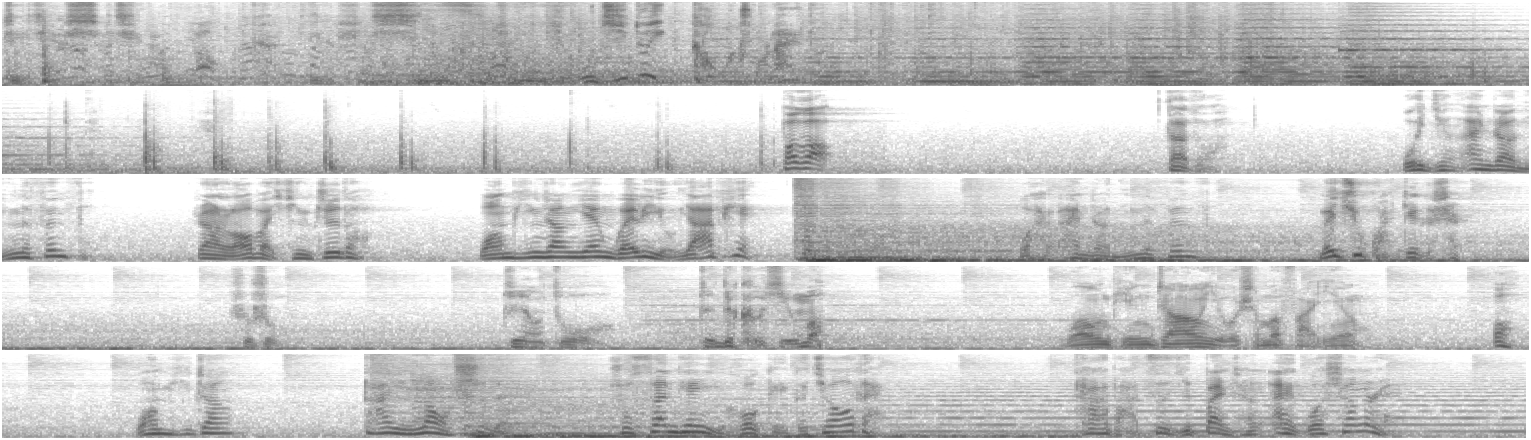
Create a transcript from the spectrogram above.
这件事情肯定是新四军游击队搞出来的。报告，大佐，我已经按照您的吩咐，让老百姓知道王平章烟馆里有鸦片。我还按照您的吩咐，没去管这个事儿。叔叔，这样做真的可行吗？王平章有什么反应？哦，王平章答应闹事的人，说三天以后给个交代。他把自己扮成爱国商人，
